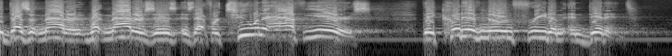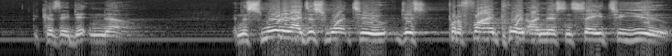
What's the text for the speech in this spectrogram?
It doesn't matter. What matters is, is that for two and a half years, they could have known freedom and didn't because they didn't know. And this morning, I just want to just put a fine point on this and say to you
